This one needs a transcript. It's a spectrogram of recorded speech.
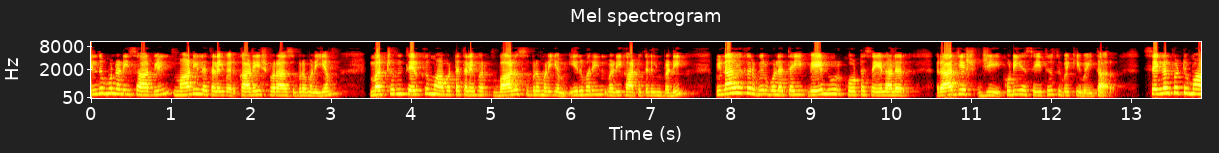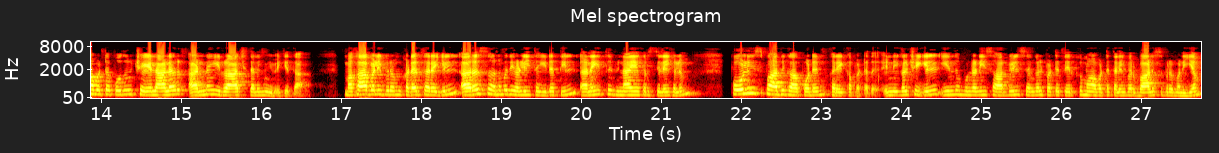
இந்து முன்னணி சார்பில் மாநில தலைவர் காடேஸ்வரா சுப்பிரமணியம் மற்றும் தெற்கு மாவட்ட தலைவர் பாலசுப்பிரமணியம் இருவரின் வழிகாட்டுதலின்படி விநாயகர் ஊர்வலத்தை வேலூர் கோட்ட செயலாளர் ராஜேஷ் ஜி கொடியசைத்து துவக்கி வைத்தார். செங்கல்பட்டு மாவட்ட பொதுச் செயலாளர் அன்னை ராஜ் தலைமை வகித்தார். மகாபலிபுரம் கடற்கரையில் அரசு அனுமதி அளித்த இடத்தில் அனைத்து விநாயகர் சிலைகளும் போலீஸ் பாதுகாப்புடன் கரைக்கப்பட்டது. இந்நிகழ்ச்சியில் இந்து முன்னணி சார்பில் செங்கல்பட்டு தெற்கு மாவட்ட தலைவர் பாலசுப்ரமணியம்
